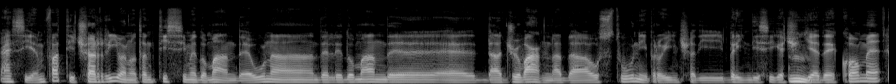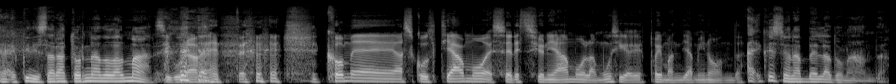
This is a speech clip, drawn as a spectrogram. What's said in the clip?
Eh sì, infatti ci arrivano tantissime domande. Una delle domande è da Giovanna, da Ostuni, provincia di Brindisi, che ci Mm. chiede come Eh, quindi starà tornando dal mare. Sicuramente. Come ascoltiamo e selezioniamo la musica che poi mandiamo in onda? Eh, questa è una bella domanda.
